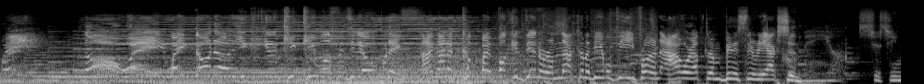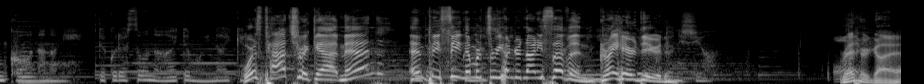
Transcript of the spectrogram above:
Wait! No! Wait! Wait! No, no! You, you, keep, keep listening to the opening! I gotta cook my fucking dinner! I'm not gonna be able to eat for an hour after I'm finished the reaction! Where's Patrick at, man? NPC number 397. Gray hair dude. Red hair guy.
